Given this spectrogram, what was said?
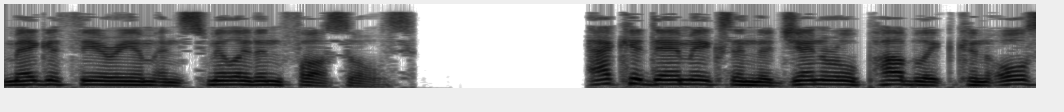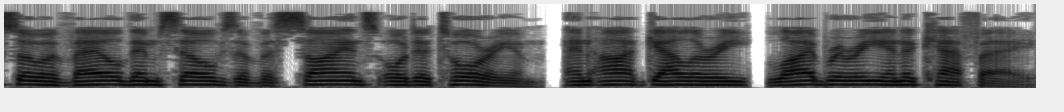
Megatherium and Smilodon fossils. Academics and the general public can also avail themselves of a science auditorium, an art gallery, library and a café.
